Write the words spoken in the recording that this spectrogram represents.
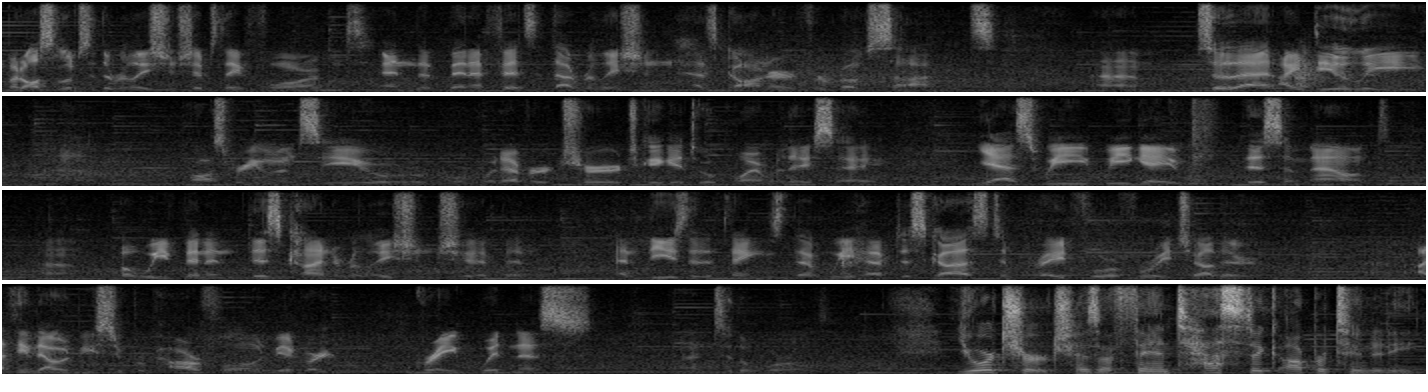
but also looks at the relationships they formed and the benefits that that relation has garnered for both sides. Um, so that ideally, um, Prosper UMC or, or, whatever church could get to a point where they say, yes, we, we gave this amount, um, but we've been in this kind of relationship, and, and these are the things that we have discussed and prayed for for each other. I think that would be super powerful and be a great, great witness uh, to the world. Your church has a fantastic opportunity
